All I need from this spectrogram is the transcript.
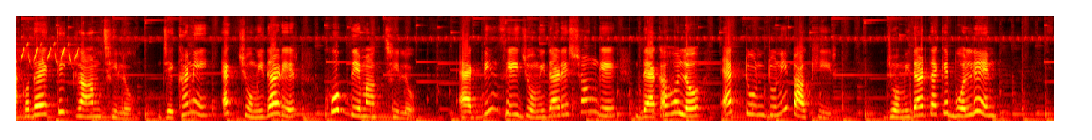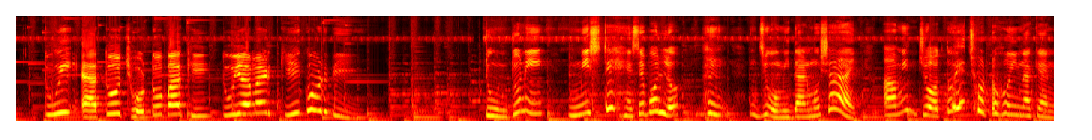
একদা একটি গ্রাম ছিল, যেখানে এক জমিদারের খুব দেমাক ছিল। একদিন সেই জমিদারের সঙ্গে দেখা হলো এক টুনটুনি পাখির। জমিদার তাকে বললেন, তুই এত ছোট পাখি, তুই আমার কি করবি? টুনটুনি মিষ্টি হেসে বলল জমিদার মশাই, আমি যতই ছোট হই না কেন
